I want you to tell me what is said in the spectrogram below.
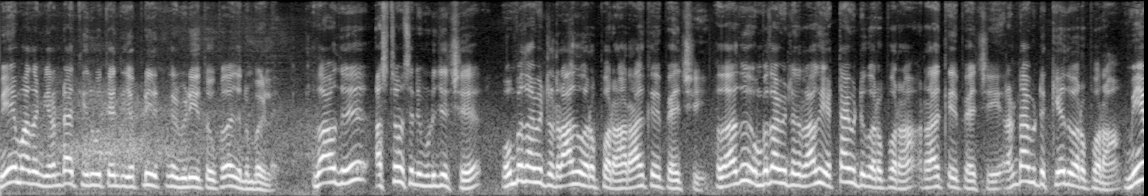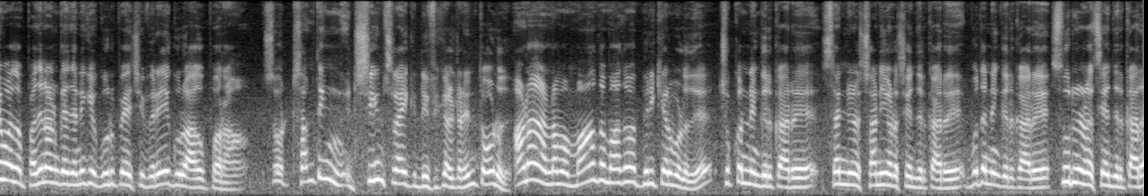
மே மாதம் இரண்டாயிரத்தி இருபத்தைந்து எப்படி இருக்குங்கிற வீடியோ தொகுப்பு தான் இந்த நம்பல அதாவது அஷ்டம சனி முடிஞ்சிருச்சு. ஒன்பதாம் வீட்டில் ராகு வரப்போகிறான் ராகு பேச்சு. அதாவது ஒன்பதாம் வீட்டில் ராகு எட்டாம் வீட்டுக்கு வரப்போகிறான் ராகு பேச்சு. ரெண்டாம் வீட்டுக்கு கேது வரப்போகிறான் மே மாதம் பதினான்காம் அன்னைக்கு குரு பேச்சு விரைய குரு ஆக போகிறான் so something it seems like difficult அப்படின்னு தோணுது. ஆனால் நம்ம மாதம் மாதமாக பிரிக்கிற பொழுது சுக்கன் எங்கே இருக்காரு சனி சனியோட சேர்ந்திருக்காரு புதன் எங்கே இருக்காரு சூரியனோட சேர்ந்திருக்காரு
